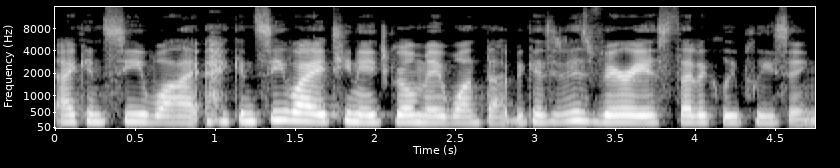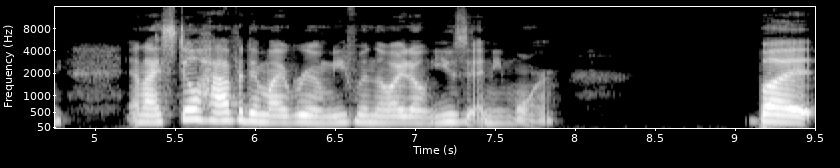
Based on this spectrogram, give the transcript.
I can see why. I can see why a teenage girl may want that because it is very aesthetically pleasing and I still have it in my room even though I don't use it anymore. But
